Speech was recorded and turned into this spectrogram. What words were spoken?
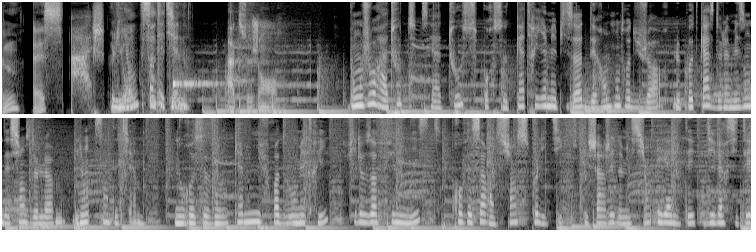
M, S, H, Lyon, Saint-Étienne. Axe genre. Bonjour à toutes et à tous pour ce quatrième épisode des Rencontres du genre, le podcast de la Maison des sciences de l'homme, Lyon-Saint-Étienne. Nous recevons Camille Froidevaux-Métry, philosophe féministe, professeure en sciences politiques et chargée de mission égalité, diversité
